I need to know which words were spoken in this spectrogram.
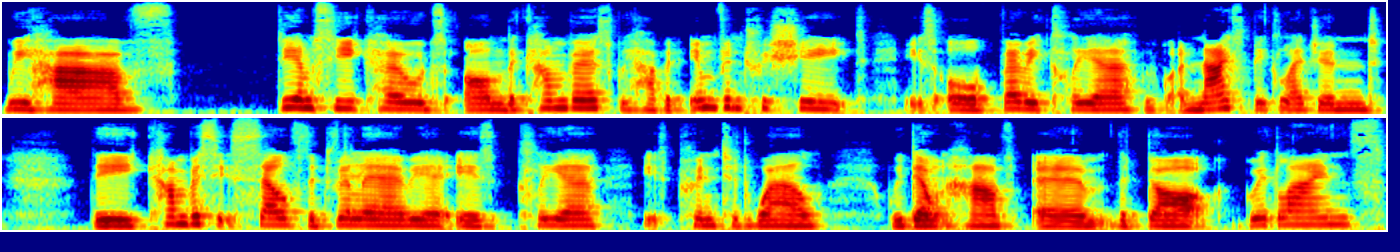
we have DMC codes on the canvas. We have an inventory sheet. It's all very clear. We've got a nice big legend. The canvas itself, the drill area is clear. It's printed well. We don't have um, the dark grid lines.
